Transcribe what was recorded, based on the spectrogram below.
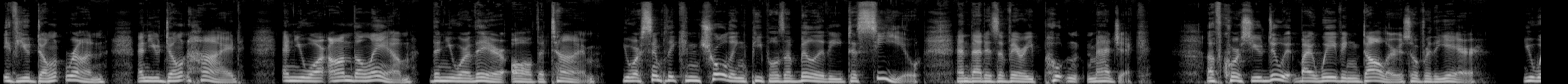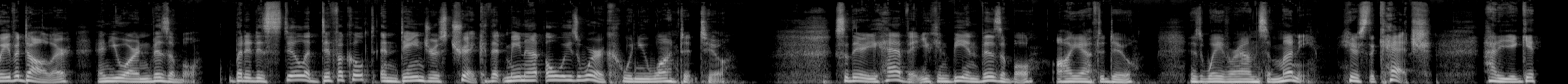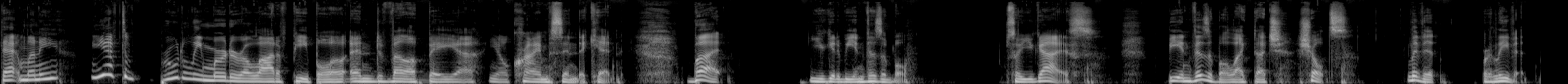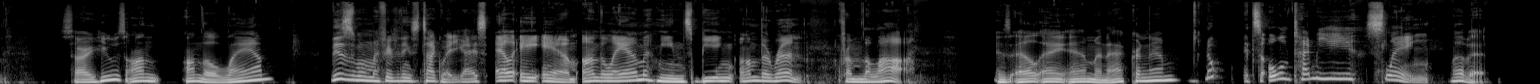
If you don't run, and you don't hide, and you are on the lam, then you are there all the time. You are simply controlling people's ability to see you, and that is a very potent magic. Of course, you do it by waving dollars over the air. You wave a dollar, and you are invisible. But it is still a difficult and dangerous trick that may not always work when you want it to. So there you have it. You can be invisible. All you have to do is wave around some money. Here's the catch how do you get that money? You have to brutally murder a lot of people and develop a uh, you know crime syndicate. But you get to be invisible. So you guys be invisible like Dutch Schultz. Live it or leave it. Sorry, he was on on the lamb. This is one of my favorite things to talk about, you guys. L A M, on the lam, means being on the run from the law. Is L A M an acronym? Nope. It's old timey slang. Love it.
